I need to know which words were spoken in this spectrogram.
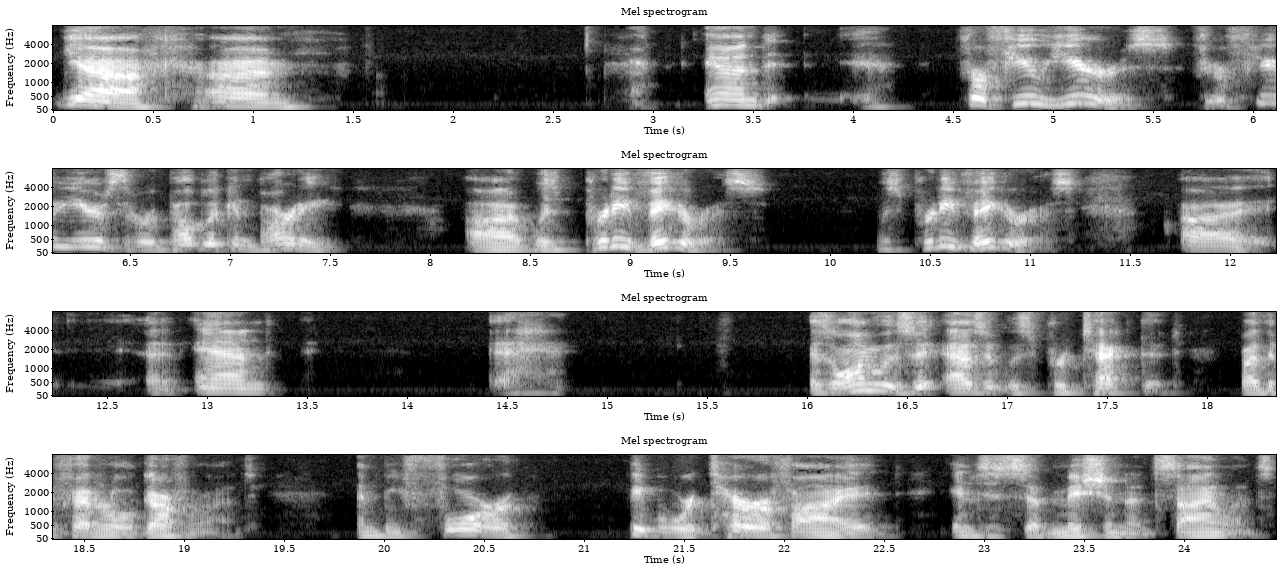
yeah um, and for a few years, for a few years, the Republican Party uh, was pretty vigorous. Was pretty vigorous, uh, and as long as it, as it was protected by the federal government, and before people were terrified into submission and silence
